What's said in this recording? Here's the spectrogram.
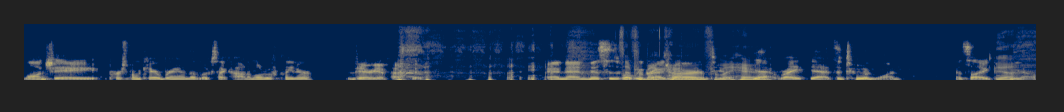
launch a personal care brand that looks like automotive cleaner. Very effective. yeah. And then this is, is what we for my car, for my hair. Yeah, right. Yeah, it's a two in one. It's like yeah. you know,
